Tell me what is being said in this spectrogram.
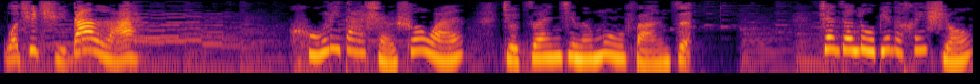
我去取蛋来。”狐狸大婶说完，就钻进了木房子。站在路边的黑熊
